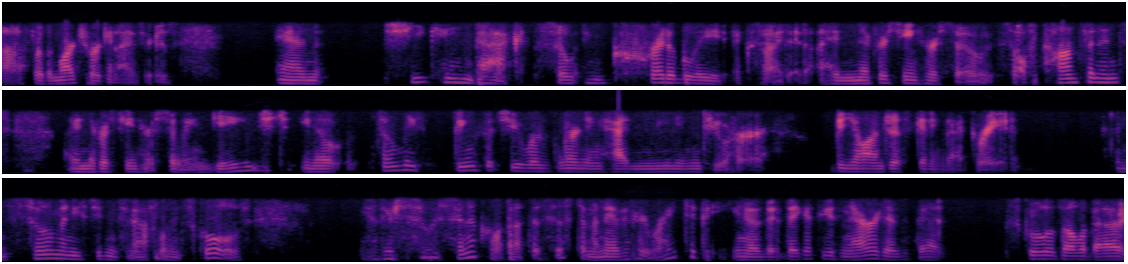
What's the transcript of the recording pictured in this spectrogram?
uh, for the march organizers. And she came back so incredibly excited. I had never seen her so self confident. I had never seen her so engaged. You know, suddenly things that she was learning had meaning to her beyond just getting that grade. And so many students in affluent schools, you know, they're so cynical about the system, and they have every right to be. You know, they, they get these narratives that school is all about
